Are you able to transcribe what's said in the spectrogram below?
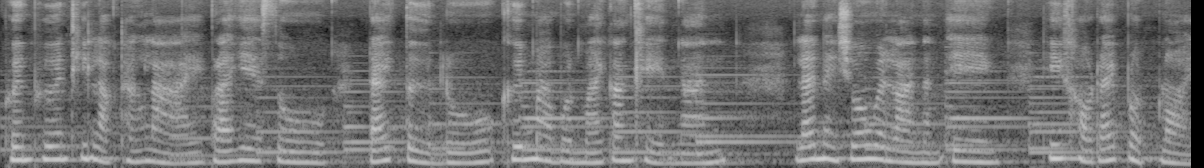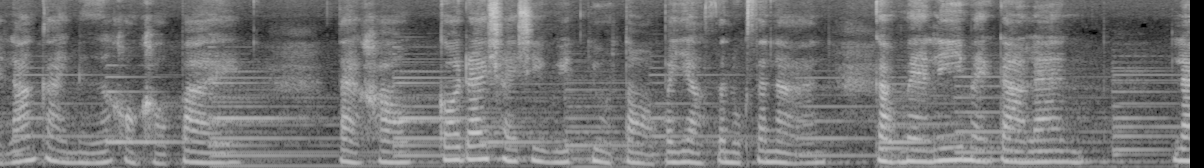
เพื่อนๆที่รักทั้งหลาย พระเยซูได้ตื่นรู้ขึ้นมาบนไม้กางเขนนั้น และในช่วงเวลานั้นเองที่เขาได้ปลดปล่อยร่างกายเนื้อของเขาไป แต่เขาก็ได้ใช้ชีวิตอยู่ต่อไปอย่างสนุกสนานกับแมรี่แมกดาแลนและ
